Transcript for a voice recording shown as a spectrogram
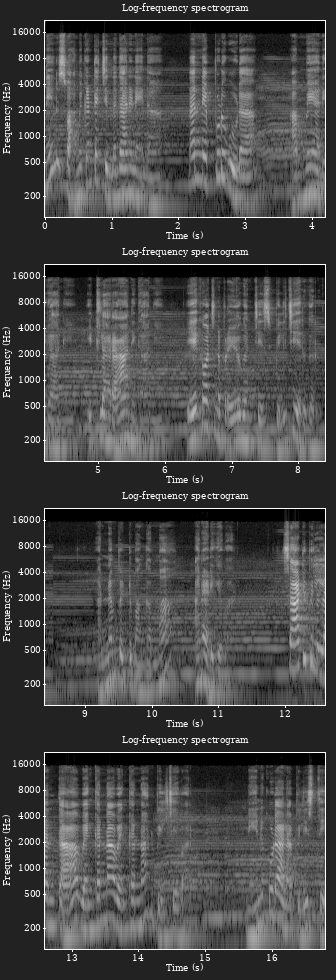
నేను స్వామి కంటే చిన్నదానినైనా నన్నెప్పుడు కూడా అమ్మే అని గాని ఇట్లా రా అని గాని ఏకవచన ప్రయోగం చేసి పిలిచి ఎరుగరు. అన్నం పెట్టు మంగమ్మ అని అడిగేవారు. సాటి పిల్లలంతా వెంకన్న వెంకన్న అని పిలిచేవారు. నేను కూడా అలా పిలిస్తే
